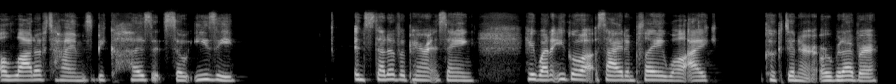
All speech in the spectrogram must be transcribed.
a lot of times because it's so easy, instead of a parent saying, Hey, why don't you go outside and play while I cook dinner or whatever,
